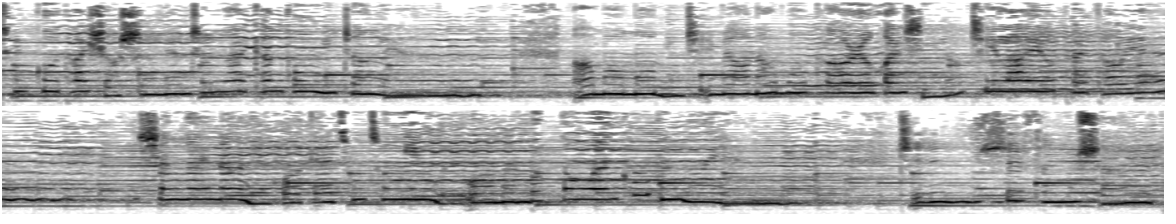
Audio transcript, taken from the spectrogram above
年，我们见过太少世面，真爱看同一张脸，那么莫名其妙，那么讨人欢喜，闹起来又太讨厌。相爱那年，活该匆匆，因为我们不懂顽固的诺言，只是分手的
